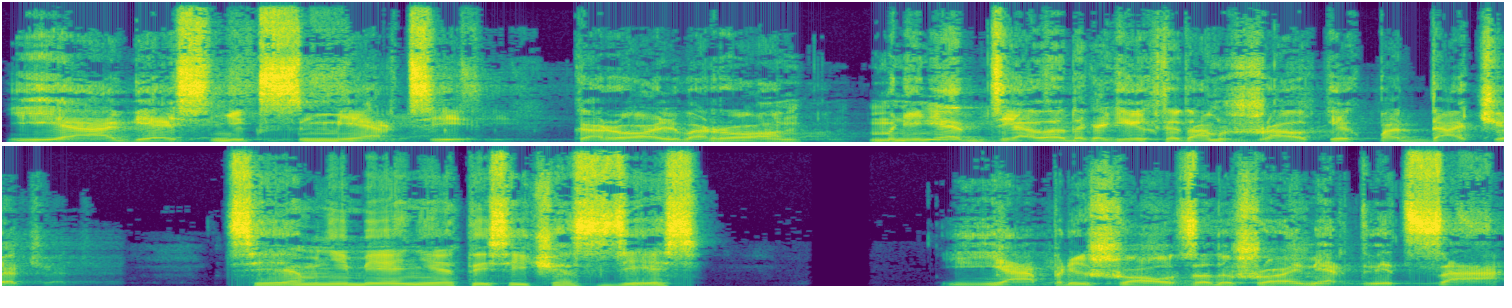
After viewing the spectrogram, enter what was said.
«Я вестник смерти, король ворон. Мне нет дела до каких-то там жалких подачек». «Тем не менее, ты сейчас здесь». «Я пришел за душой мертвеца,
